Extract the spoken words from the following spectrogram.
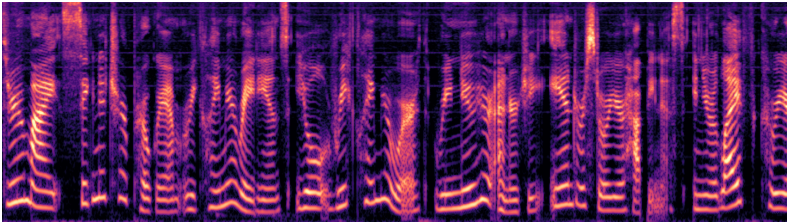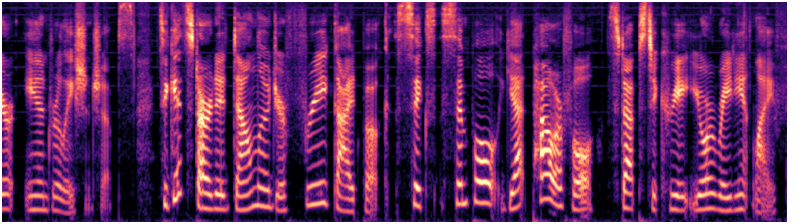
Through my signature program, Reclaim Your Radiance, you'll reclaim your worth, renew your energy, and restore your happiness in your life, career, and relationships. To get started, download your free guidebook, Six Simple Yet Powerful Steps to Create Your Radiant Life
